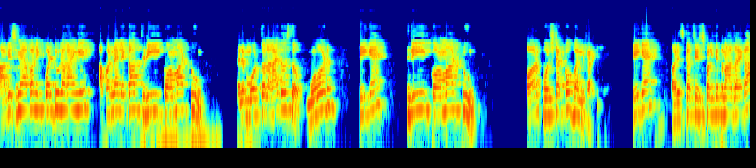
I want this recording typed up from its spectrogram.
अब इसमें अपन इक्वल टू लगाएँगे। अपन ने लिखा थ्री कॉमा टू पहले मोड तो लगाए दोस्तों। मोड ठीक है? थ्री कॉमा टू और कोष्टक को बंद करेंगे ठीक है? और इसका शेषफल कितना आ जाएगा?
